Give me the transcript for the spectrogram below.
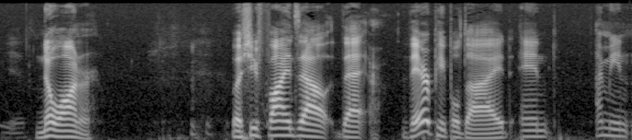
Yes. No honor. but she finds out that their people died, and I mean,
